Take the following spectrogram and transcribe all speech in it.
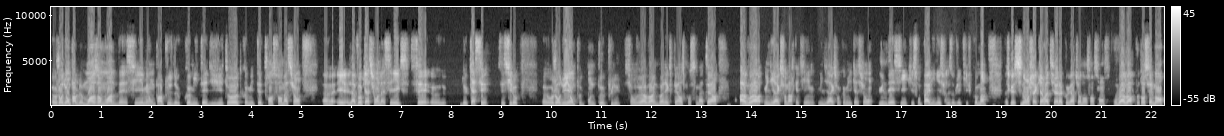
aujourd'hui on parle de moins en moins de DSI, mais on parle plus de comités digitaux, de comités de transformation. Euh, et la vocation de la CX, c'est de casser ces silos. Aujourd'hui, on, on ne peut plus, si on veut avoir une bonne expérience consommateur, avoir une direction marketing, une direction communication, une DSI qui ne sont pas alignées sur des objectifs communs, parce que sinon chacun va tirer la couverture dans son sens. On va avoir potentiellement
